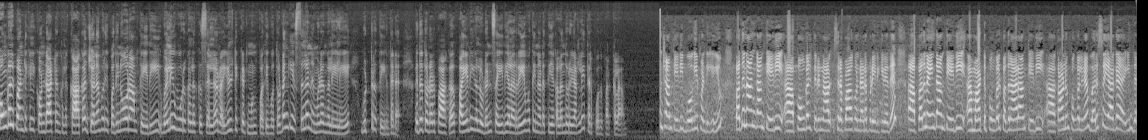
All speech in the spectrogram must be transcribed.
பொங்கல் பண்டிகை கொண்டாட்டங்களுக்காக ஜனவரி பதினோராம் தேதி வெளியூர்களுக்கு செல்ல ரயில் டிக்கெட் முன்பதிவு தொடங்கிய சில நிமிடங்களிலேயே விற்று தீர்ந்தன இது தொடர்பாக பயணிகளுடன் செய்தியாளர் ரேவதி நடத்திய கலந்துரையாடலை தற்போது பார்க்கலாம். பதிமூன்றாம் தேதி போகி பண்டிகையும் பதினான்காம் தேதி பொங்கல் திருநாள் சிறப்பாக கொண்டாடப்பட இருக்கிறது பதினைந்தாம் தேதி மாட்டுப் பொங்கல் பதினாறாம் தேதி காணும் பொங்கல் என வரிசையாக இந்த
